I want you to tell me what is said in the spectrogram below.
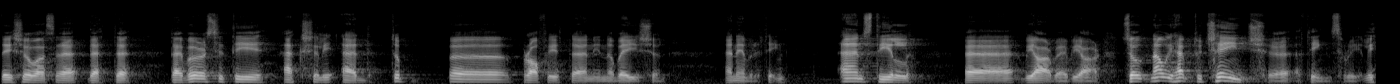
they show us uh, that uh, diversity actually add to uh, profit and innovation and everything. And still, uh, we are where we are. So now we have to change uh, things, really,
